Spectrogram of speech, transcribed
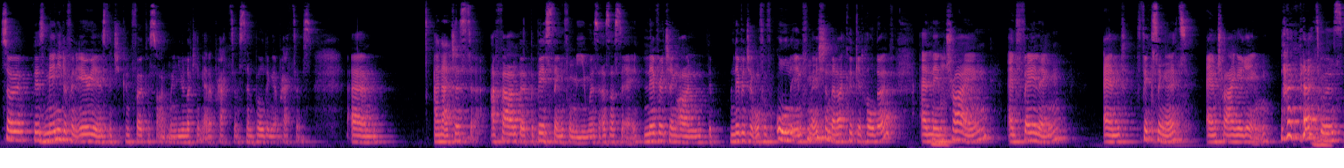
So there's many different areas that you can focus on when you're looking at a practice and building a practice. Um, and I just I found that the best thing for me was, as I say, leveraging on the leveraging off of all the information that I could get hold of, and then mm-hmm. trying and failing and fixing it and trying again. Like that was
